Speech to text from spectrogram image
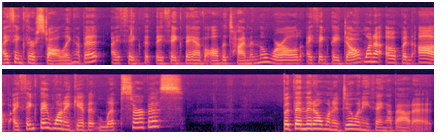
I think they're stalling a bit. I think that they think they have all the time in the world. I think they don't want to open up. I think they want to give it lip service, but then they don't want to do anything about it.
